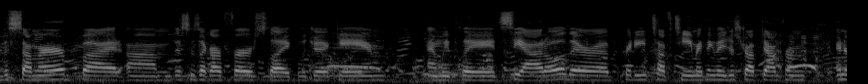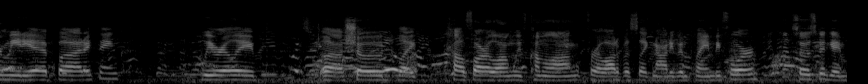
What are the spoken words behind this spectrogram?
the summer, but um, this is like our first like legit game, and we played Seattle. They're a pretty tough team. I think they just dropped down from intermediate, but I think we really uh, showed like how far along we've come along for a lot of us like not even playing before. So it's a good game.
